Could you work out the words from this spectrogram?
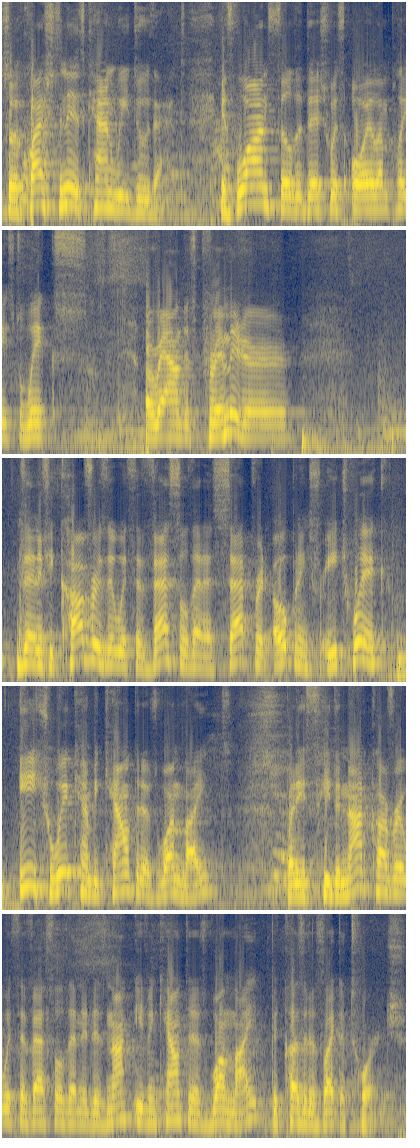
So the question is, can we do that? If one filled a dish with oil and placed wicks around its perimeter, then if he covers it with a vessel that has separate openings for each wick, each wick can be counted as one light. But if he did not cover it with a vessel, then it is not even counted as one light because it is like a torch.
